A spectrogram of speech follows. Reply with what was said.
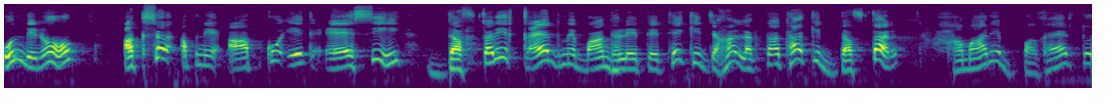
उन दिनों अक्सर अपने आप को एक ऐसी दफ्तरी कैद में बाँध लेते थे कि जहाँ लगता था कि दफ्तर हमारे बगैर तो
